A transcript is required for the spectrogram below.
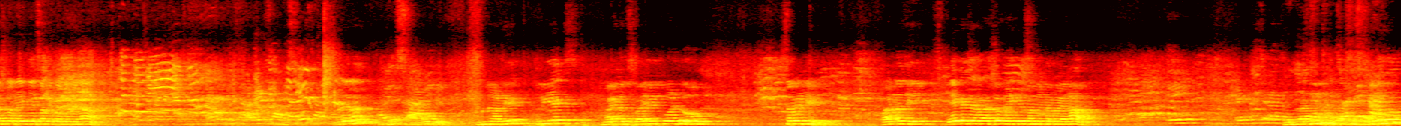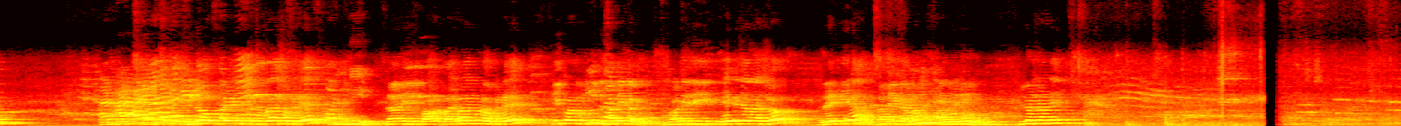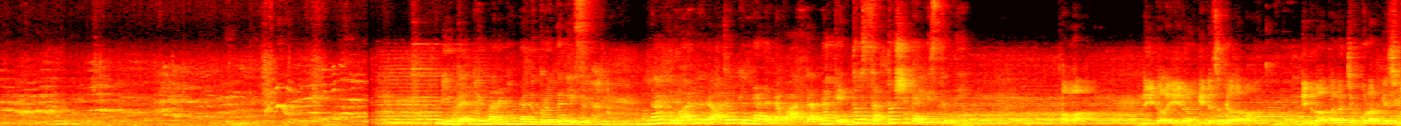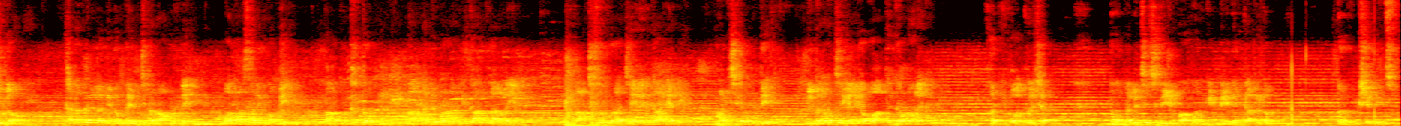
సమీకరణమేనా అదేనా? ఓకే. చూడండి three x minus five equal to seventeen అన్నది ఏకచరాశుల రేఖీయ సమీకరణమేనా ఎందుకు? ఇందులో ఉపయోగించిన చదరాశి ఒకటే. దాని పరిమాణం కూడా ఒకటే. ఈక్వల్ ఉంటుంది సమీకరణం. కాబట్టి ఇది ఏకచరాశిలో రేఖీయ సమీకరణం అగును ఇక్కడ చూడండి నీ తండ్రి మరణం నన్ను కృంగదీసినాడు నా కుమారుడు ఆరోగ్యన్నాడన్న వార్త నాకెంతో సంతోషం కలిగిస్తుంది. అమ్మా నీ కళ ఏనాటికి నిజం కాదమ్మా. నిన్ను నా కళ చెప్పుకోవడానికి సిగ్గుగా కన్నతల్లిలో నేను ప్రేమించిన రాముడిని మరోసారి పంపి నా దుఃఖంతో నా తండ్రి ప్రాణానికి కారణాలయ్యా రాక్షసులు కూడా చేయలేని కార్యాన్ని మనిషిగా పుట్టి నువ్వు ఎలా చేయగలిగావో అర్థం కావడం లేదు. నా తల్లి చేసిన ఈ పాపానికి నేనే కారణం. క్షమించు.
